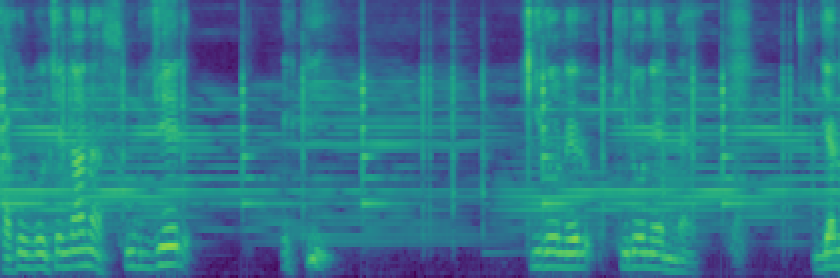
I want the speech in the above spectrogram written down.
ঠাকুর বলছেন, না না, সূর্যের একটি কিরণের কিরণের ন্যায়। যেন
